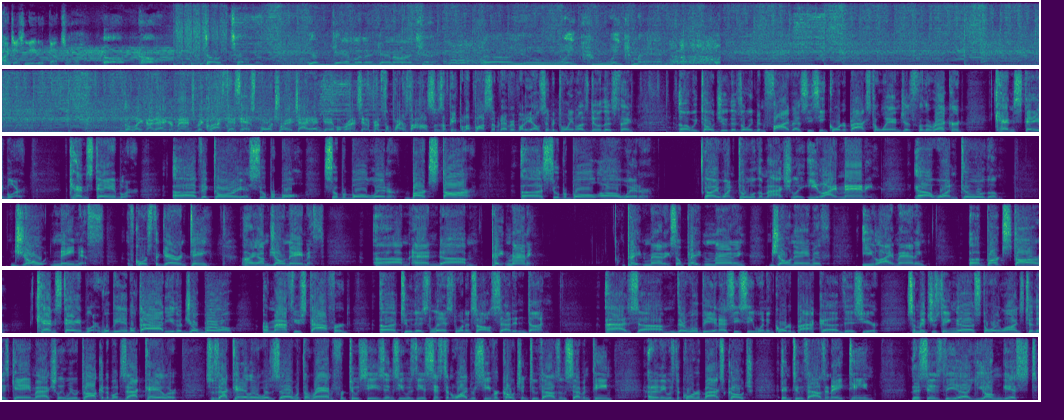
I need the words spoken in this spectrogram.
I just need it, that's all. Oh, no. Don't tell me. You're gambling again, aren't you? Oh, you weak, weak man. What? The late night anger management class. This is Sports Rage. I am Gabriel Morency. The principal players, the hustlers, the people that bust them, and everybody else in between. Let's do this thing. Uh, we told you there's only been five SEC quarterbacks to win, just for the record. Ken Stabler. Ken Stabler, uh, victorious. Super Bowl. Super Bowl winner. Bart Starr, uh, Super Bowl uh, winner. Uh, he won two of them, actually. Eli Manning uh, won two of them. Joe Namath, of course, the guarantee. I am Joe Namath. Um, and um, Peyton Manning. Peyton Manning. So Peyton Manning, Joe Namath, Eli Manning, uh, Bart Starr, Ken Stabler. We'll be able to add either Joe Burrow or Matthew Stafford uh, to this list when it's all said and done. As um, there will be an SEC winning quarterback uh, this year. Some interesting uh, storylines to this game, actually. We were talking about Zac Taylor. So, Zac Taylor was uh, with the Rams for two seasons. He was the assistant wide receiver coach in 2017, and then he was the quarterbacks coach in 2018. This is the uh, youngest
